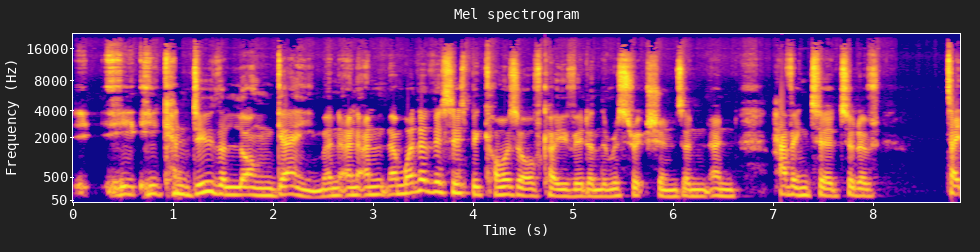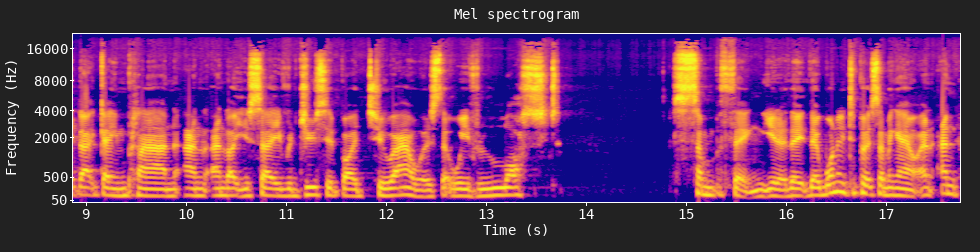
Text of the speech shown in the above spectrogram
he he can do the long game, and and and, and whether this is because of COVID and the restrictions, and and having to sort of take that game plan and and like you say, reduce it by two hours, that we've lost something. You know, they they wanted to put something out, and and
